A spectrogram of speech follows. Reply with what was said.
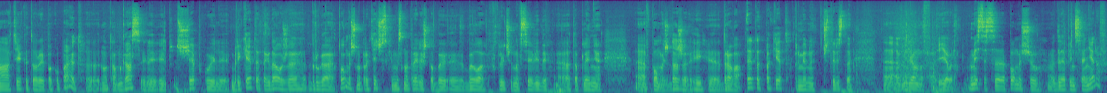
А те, которые покупают, э, ну, там, газ или, или щепку или брикеты, тогда уже другая помощь. Но практически мы смотрели, чтобы э, было включено все виды э, отопления в помощь, даже и дрова. Этот пакет примерно 400 миллионов евро. Вместе с помощью для пенсионеров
